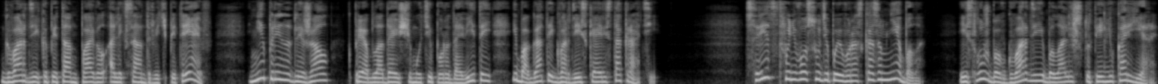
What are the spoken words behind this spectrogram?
Гвардии капитан Павел Александрович Петряев не принадлежал к преобладающему типу родовитой и богатой гвардейской аристократии. Средств у него, судя по его рассказам, не было, и служба в гвардии была лишь ступенью карьеры.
